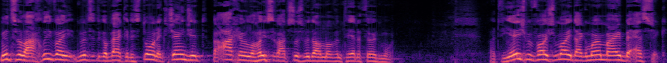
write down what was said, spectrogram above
mitzvah la'achliva, mitzvah to go back to the store and exchange it, ba'acher l'hoisav atzlus b'damav, and to add a third more. But v'yesh b'far shemoy, da gemar married be'esrik.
